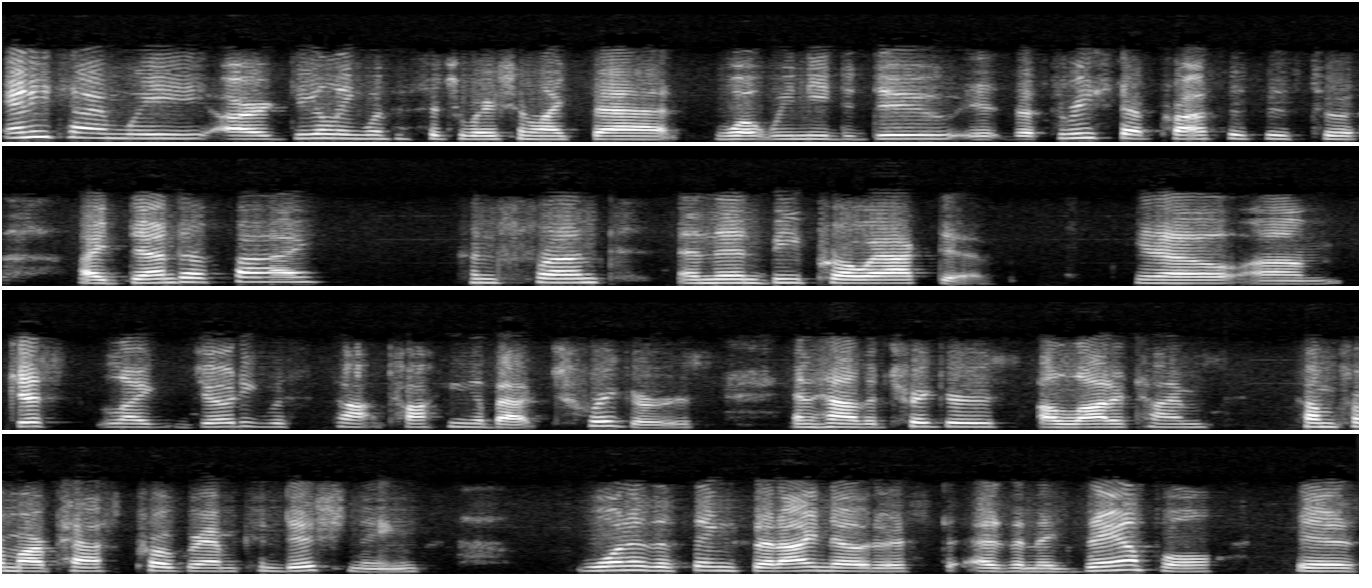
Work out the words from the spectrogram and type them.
Anytime we are dealing with a situation like that, what we need to do, is, the three-step process is to identify, confront, and then be proactive. You know, um, just like Jody was ta- talking about triggers and how the triggers a lot of times come from our past program conditioning. One of the things that I noticed as an example is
